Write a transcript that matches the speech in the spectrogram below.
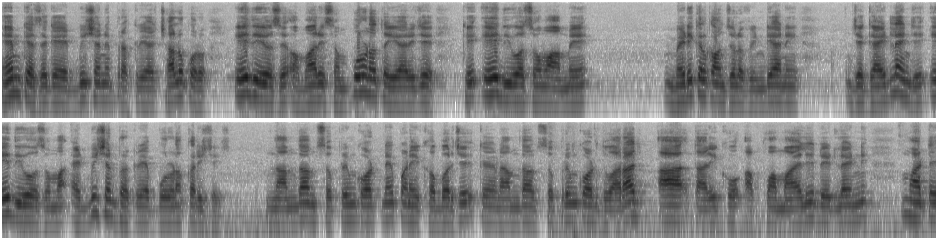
એમ કહેશે કે એડમિશનની પ્રક્રિયા ચાલુ કરો. એ દિવસે અમારી સંપૂર્ણ તૈયારી છે કે એ દિવસોમાં અમે મેડિકલ કાઉન્સિલ ઓફ ઇન્ડિયાની જે ગાઈડલાઇન છે એ દિવસોમાં એડમિશન પ્રક્રિયા પૂર્ણ કરી છે. નામદામ સુપ્રીમ કોર્ટને પણ એ ખબર છે કે નામદામ સુપ્રીમ કોર્ટ દ્વારા જ આ તારીખો આપવામાં આવેલી ડેડલાઇનની માટે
